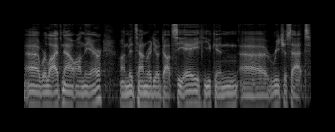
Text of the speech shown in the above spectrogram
Uh, we're live now on the air on midtownradio.ca. You can uh, reach us at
